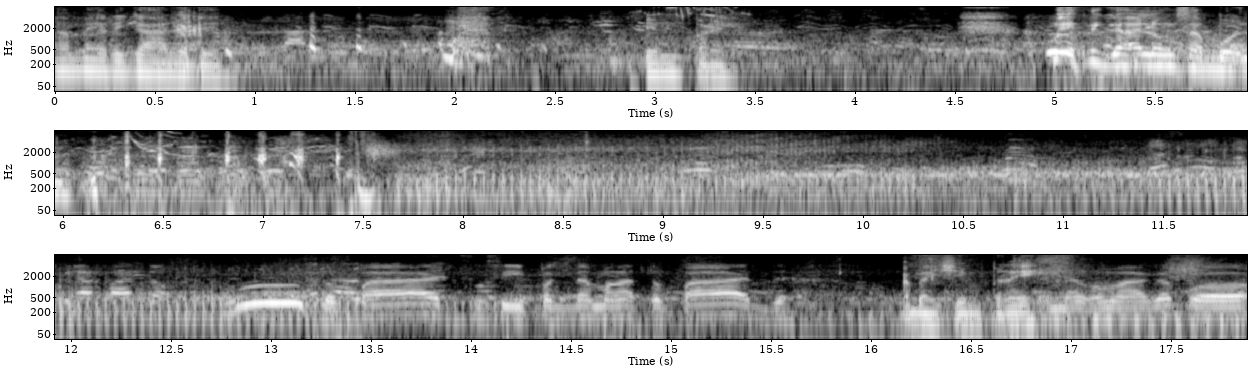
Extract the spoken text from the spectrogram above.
Ah, may regalo din. Siyempre. May regalong sabon. Tupad, sisipag na mga tupad. Abay, siyempre. Magandang umaga po.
